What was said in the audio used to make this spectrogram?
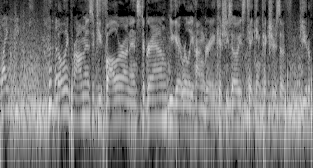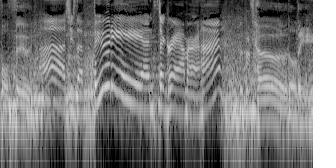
like people. The only problem is if you follow her on Instagram, you get really hungry because she's always taking pictures of beautiful food. Ah, she's a foodie Instagrammer, huh? Totally.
